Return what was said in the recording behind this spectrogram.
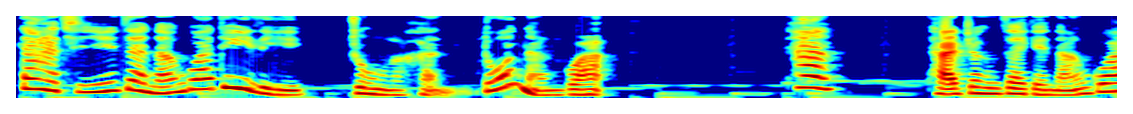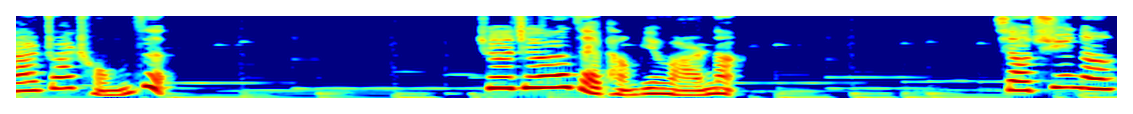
大奇在南瓜地里种了很多南瓜，看。他正在给南瓜抓虫子，车车在旁边玩呢。小趣呢，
